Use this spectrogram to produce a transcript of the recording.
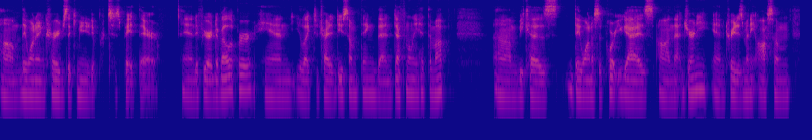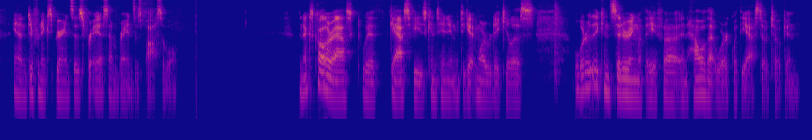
um, they want to encourage the community to participate there. And if you're a developer and you like to try to do something, then definitely hit them up um, because they want to support you guys on that journey and create as many awesome and different experiences for ASM brains as possible. The next caller asked, with gas fees continuing to get more ridiculous, what are they considering with AIFA and how will that work with the ASTO token?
